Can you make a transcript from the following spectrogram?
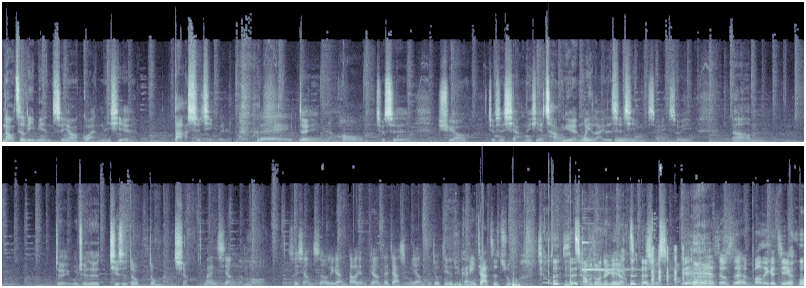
脑子里面是要管那些大事情的人，对 对，然后就是需要就是想那些长远未来的事情，所以所以嗯，对我觉得其实都都蛮像，蛮像的哈。所以想知道李安导演平常在家什么样子，就记得去看《一家之主》，就是差不多那个样子。说实话，对，是不是很棒的一个结尾？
